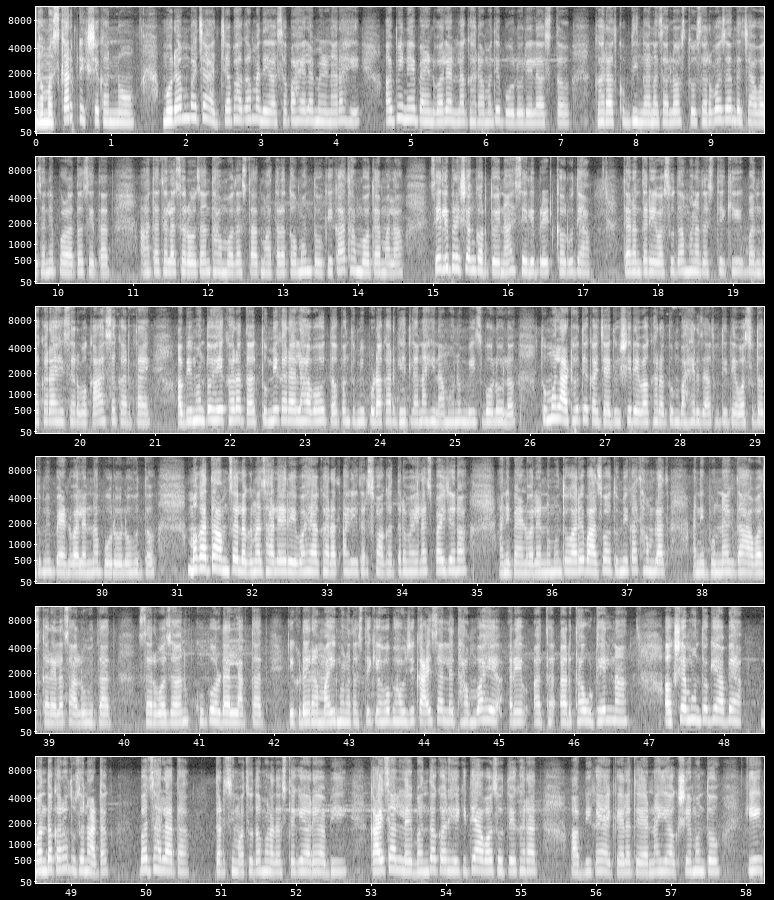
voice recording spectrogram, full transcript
नमस्कार प्रेक्षकांनो. मुरंबाच्या आजच्या भागामध्ये असं पाहायला मिळणार आहे अभिनय बँडवाल्यांना घरामध्ये बोलवलेलं असतं. घरात खूप धिंगाणा चालू असतो सर्वजण त्याच्या आवाजाने पळतच येतात. आता त्याला सर्वजण थांबवत असतात मात्र तो म्हणतो की का थांबवत आहे मला? सेलिब्रेशन करतोय ना सेलिब्रेट करू द्या. त्यानंतर रेवासुद्धा म्हणत असते की बंद करा हे सर्व का असं करताय? अभि म्हणतो हे खरं तर तुम्ही करायला हवं होतं पण तुम्ही पुढाकार घेतला नाही ना म्हणून मीच बोलवलं. तुम्हाला आठवते का ज्या दिवशी रेवा घरातून बाहेर जात होती तेव्हासुद्धा तुम्ही बँडवाल्यांना बोलवलं होतं. मग आता आमचं लग्न झालं आहे रेवा ह्या घरात आली तर स्वागत तर व्हायलाच पाहिजे ना? आणि बँडवाल्यांना म्हणतो अरे वाजवा तुम्ही का थांबलात? आणि पुन्हा एकदा आवाज करायला चालू होतात. सर्वजण खूप ओरडायला लागतात. इकडे रमाई म्हणत असते की अहो भाऊजी काय चाललंय? थांबवा हे. अरे अर्थ अर्था उठेल ना? अक्षय म्हणतो की अभ्या बंद करा तुझं नाटक. बस झालं आता. तर सीमासुद्धा म्हणत असते की अरे अभि काय चाललंय? बंद कर. हे किती आवाज होते घरात. अभि काय ऐकायला तयार नाही अक्षय म्हणतो की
